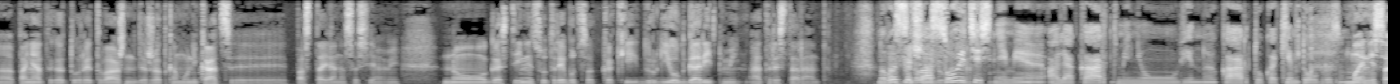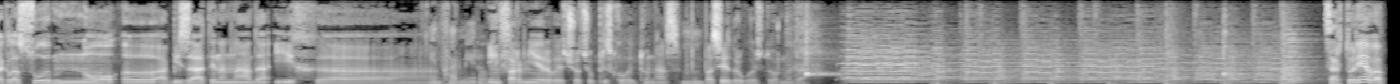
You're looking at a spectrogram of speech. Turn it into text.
Э, понятно, которые это важно держать коммуникации постоянно со всеми, но гостиницу требуются какие другие алгоритмы от ресторана. Но вы согласуете люди. с ними а-ля карт меню, винную карту каким-то образом? Мы не согласуем, но э, обязательно надо их э, информировать, информировать что, что происходит у нас угу. по всей другой стороне, да. Сартория,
